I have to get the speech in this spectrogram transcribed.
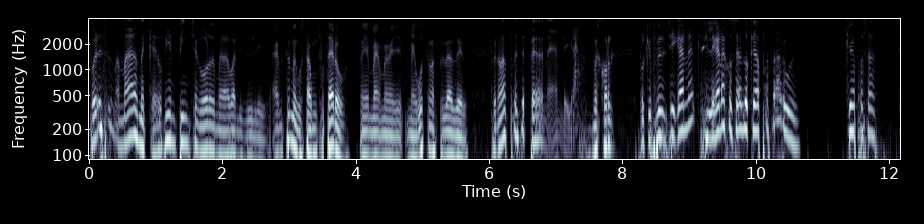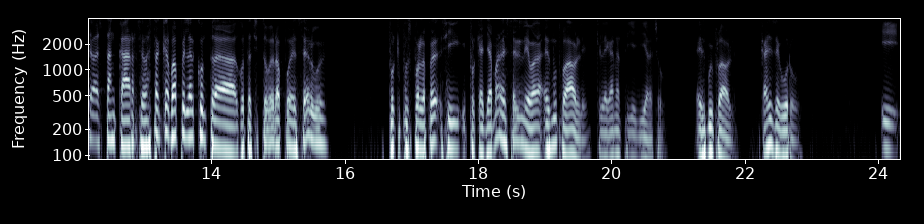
Por esas mamadas me cayó bien pinche gordo de Merab Billy, güey. A mí me gustaba un putero. Me, me- me- me gustan las peleas de él. Pero nada más por ese pedo, nah, ya, pues, mejor. Porque pues, si gana, si le gana a José Aldo, ¿qué va a pasar, güey? ¿Qué va a pasar? Se va a estancar. Se va a estancar, va a pelear contra, contra Chito Vera, puede ser, güey. Porque pues por la sí, porque a Yamal Sterling le va a- es muy probable que le gane a TJG a la show. Es muy probable. Casi seguro, güey. Y,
